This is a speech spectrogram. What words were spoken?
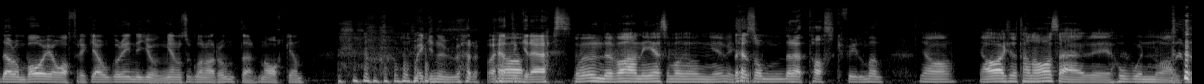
där de var i Afrika och går in i djungeln och så går han runt där naken Med gnuer och äter Ja. gräs Jag undrar vad han är så många gånger Det liksom. är som den här taskfilmen Ja, ja exakt han har så här eh, horn och allting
